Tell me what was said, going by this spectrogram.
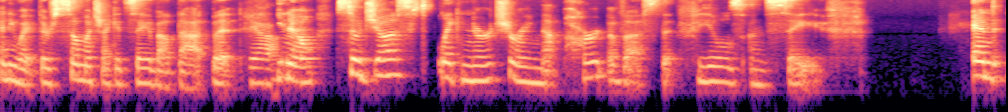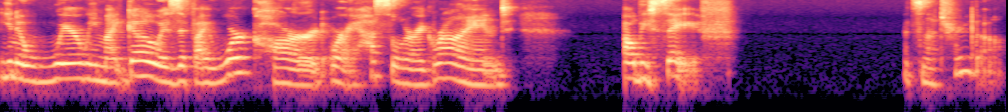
anyway, there's so much I could say about that. But, yeah. you know, so just like nurturing that part of us that feels unsafe. And, you know, where we might go is if I work hard or I hustle or I grind, I'll be safe. It's not true though.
